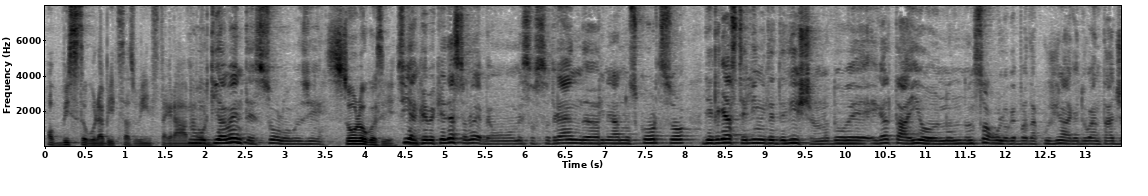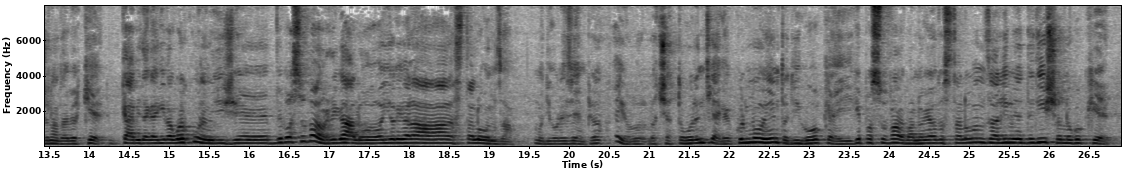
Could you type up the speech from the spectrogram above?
ho visto quella pizza su Instagram? Ma ultimamente è solo così. Solo così. Sì, anche perché adesso noi abbiamo messo questo trend fine l'anno scorso del Rest Limited Edition, dove in realtà io non, non so quello che vado a cucinare durante la giornata perché capita che arriva qualcuno e mi dice vi posso fare un regalo, voglio regalare sta lonza. Mo dico un esempio, no? e io lo, accetto volentieri. A quel momento dico: Ok, che posso fare? Mi hanno regalato sta lonza limited edition con che?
